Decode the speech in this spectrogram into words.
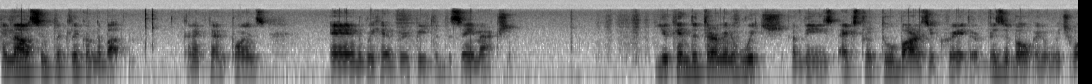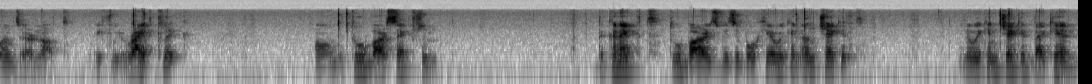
and now simply click on the button, connect endpoints, and we have repeated the same action. You can determine which of these extra toolbars you create are visible and which ones are not. If we right click on the toolbar section, the connect toolbar is visible here. We can uncheck it and we can check it back in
